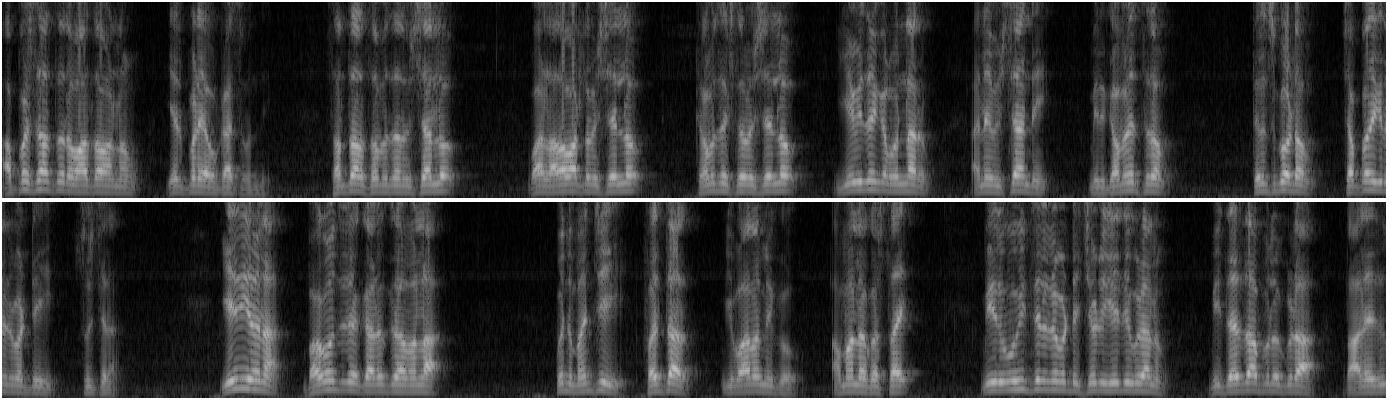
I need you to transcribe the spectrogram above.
అప్రశాంతమైన వాతావరణం ఏర్పడే అవకాశం ఉంది. సంతాన సంబంధమైన విషయాల్లో వాళ్ళ అలవాట్ల విషయంలో క్రమశిక్షణ విషయంలో ఏ విధంగా ఉన్నారు అనే విషయాన్ని మీరు గమనించడం తెలుసుకోవడం చెప్పదగినటువంటి సూచన. ఏది ఏమైనా భగవంతుడి యొక్క అనుగ్రహం వల్ల కొన్ని మంచి ఫలితాలు ఈ వారం మీకు అమల్లోకి వస్తాయి. మీరు ఊహించినటువంటి చెడు ఏది కూడాను మీ దరిదాపులకు కూడా రాలేదు.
